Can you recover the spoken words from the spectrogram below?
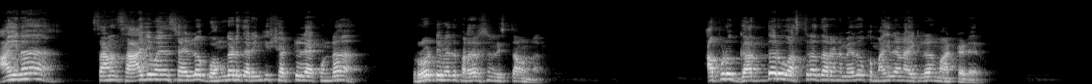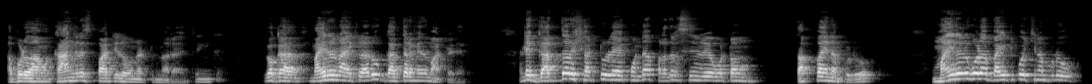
ఆయన తన సహజమైన శైలిలో గొంగడి ధరించి షర్టు లేకుండా రోడ్డు మీద ప్రదర్శనలు ఇస్తూ ఉన్నారు. అప్పుడు గద్దరు వస్త్రధారణ మీద ఒక మహిళా నాయకులు మాట్లాడారు. అప్పుడు ఆమె కాంగ్రెస్ పార్టీలో ఉన్నట్టున్నారు ఐ థింక్ ఒక మహిళా నాయకురాలు గద్దర్ మీద మాట్లాడారు. అంటే గద్దరు షర్టు లేకుండా ప్రదర్శనలు ఇవ్వటం తప్పైనప్పుడు మహిళలు కూడా బయటకు వచ్చినప్పుడు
